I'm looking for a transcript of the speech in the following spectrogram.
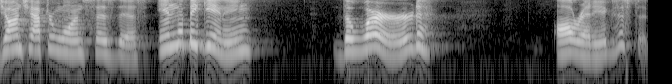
John chapter 1 says this In the beginning, the Word already existed.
